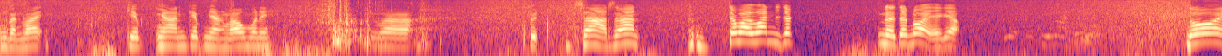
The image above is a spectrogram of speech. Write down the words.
มกันไว้ เก็บงานเก็บอย่างเรามานี่คือว่าเป็นสะอาดสะอาดจะไว้วันจะ เหนือจากด้อยไอ้แก้วโดย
